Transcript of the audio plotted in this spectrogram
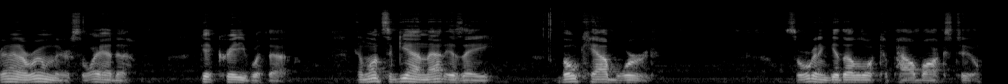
Ran out of room there, so I had to get creative with that. And once again, that is a vocab word. So we're going to give that a little kapow box too.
